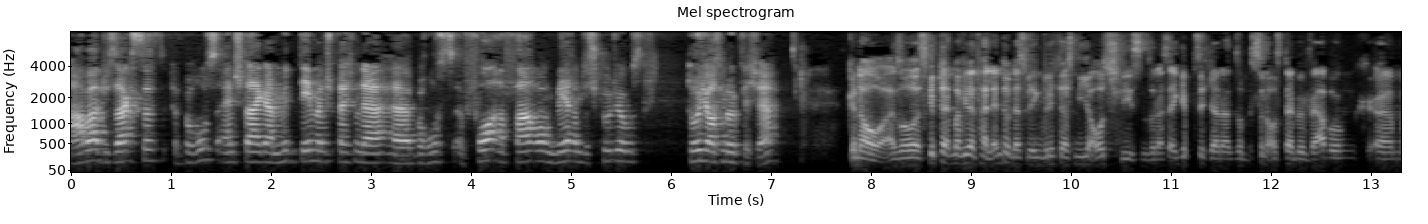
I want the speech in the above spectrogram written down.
Aber du sagst es, Berufseinsteiger mit dementsprechender äh, Berufsvorerfahrung während des Studiums durchaus möglich, ja? Genau, also es gibt ja immer wieder Talente und deswegen will ich das nie ausschließen. So, das ergibt sich ja dann so ein bisschen aus der Bewerbung. Ähm,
